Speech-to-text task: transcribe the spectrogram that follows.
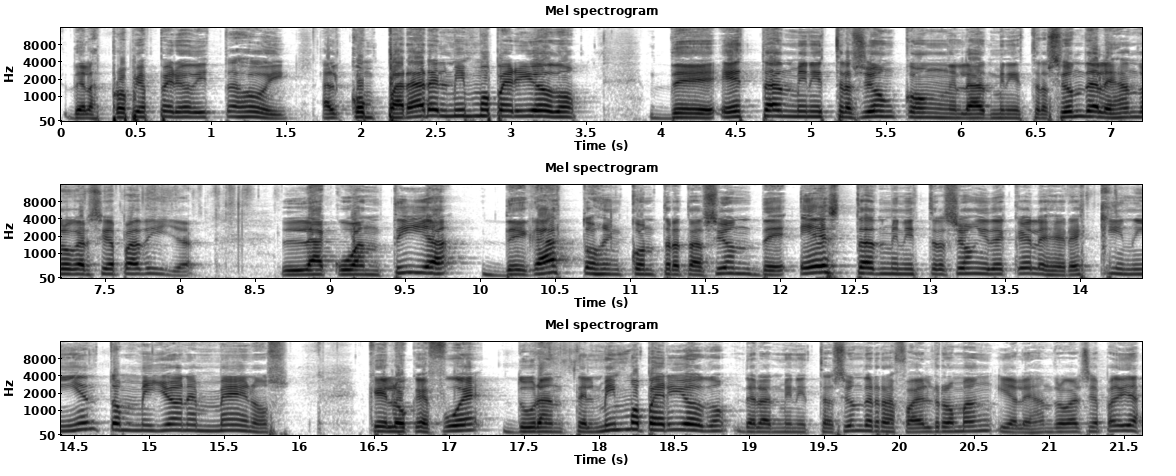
de las propias periodistas hoy, al comparar el mismo periodo de esta administración con la administración de Alejandro García Padilla, la cuantía de gastos en contratación de esta administración y de Kelleher es 500 millones menos que lo que fue durante el mismo periodo de la administración de Rafael Román y Alejandro García Padilla,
